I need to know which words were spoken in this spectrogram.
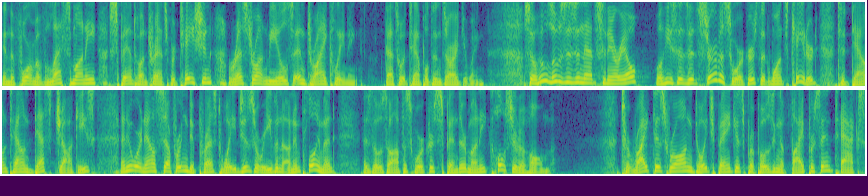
in the form of less money spent on transportation, restaurant meals, and dry cleaning. That's what Templeman's arguing. So, who loses in that scenario? Well, he says it's service workers that once catered to downtown desk jockeys and who are now suffering depressed wages or even unemployment as those office workers spend their money closer to home. To right this wrong, Deutsche Bank is proposing a 5% tax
